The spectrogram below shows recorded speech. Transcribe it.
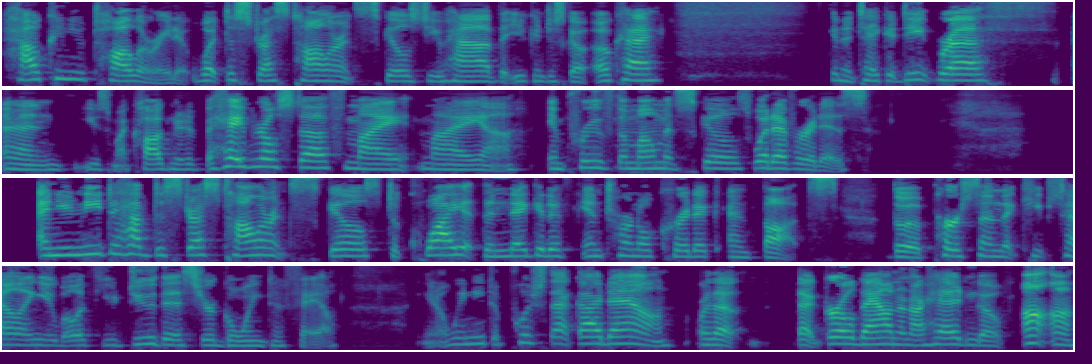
how can you tolerate it? What distress tolerance skills do you have that you can just go okay gonna take a deep breath and use my cognitive behavioral stuff my my uh, improve the moment skills whatever it is and you need to have distress tolerance skills to quiet the negative internal critic and thoughts. The person that keeps telling you well if you do this you're going to fail. You know we need to push that guy down or that that girl down in our head and go uh-uh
